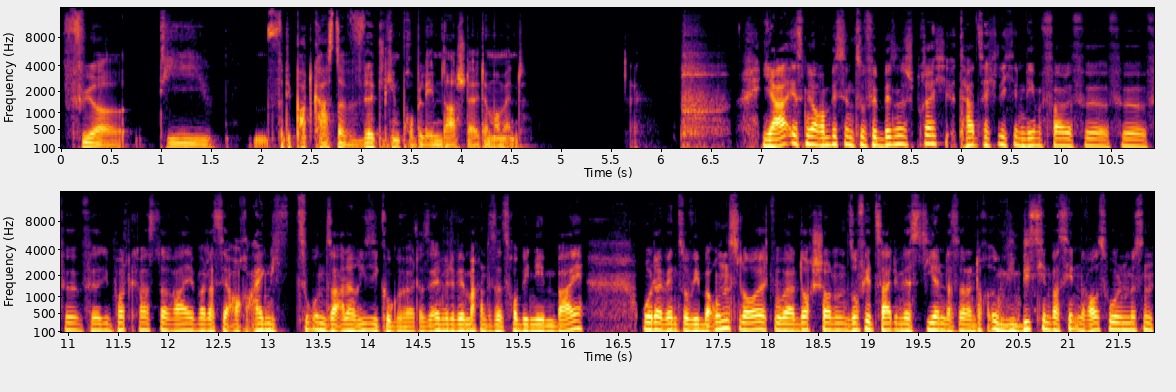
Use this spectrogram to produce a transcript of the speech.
für die, für die Podcaster wirklich ein Problem darstellt im Moment. Ja, ist mir auch ein bisschen zu viel Business-Sprech, tatsächlich in dem Fall für, für, für, für die Podcasterei, weil das ja auch eigentlich zu unser aller Risiko gehört. Also entweder wir machen das als Hobby nebenbei oder wenn es so wie bei uns läuft, wo wir doch schon so viel Zeit investieren, dass wir dann doch irgendwie ein bisschen was hinten rausholen müssen,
